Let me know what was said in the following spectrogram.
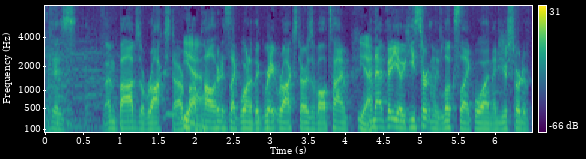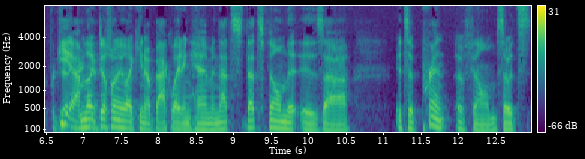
because and Bob's a rock star. Yeah. Bob Pollard is like one of the great rock stars of all time. Yeah. And that video, he certainly looks like one, and you're sort of projecting. yeah i'm like it. definitely like you know backlighting him and that's that's film that is uh it's a print of film so it's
